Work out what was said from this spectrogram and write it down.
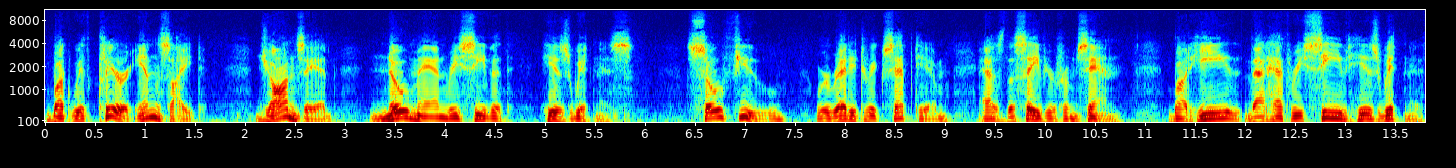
But with clear insight, John said, No man receiveth his witness. So few were ready to accept him as the Saviour from sin. But he that hath received his witness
